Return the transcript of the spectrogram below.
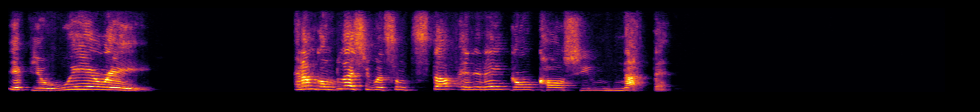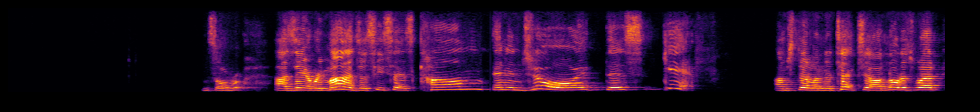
if you're weary. And I'm going to bless you with some stuff, and it ain't going to cost you nothing. And so Isaiah reminds us, he says, Come and enjoy this gift. I'm still in the text, y'all. Notice what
